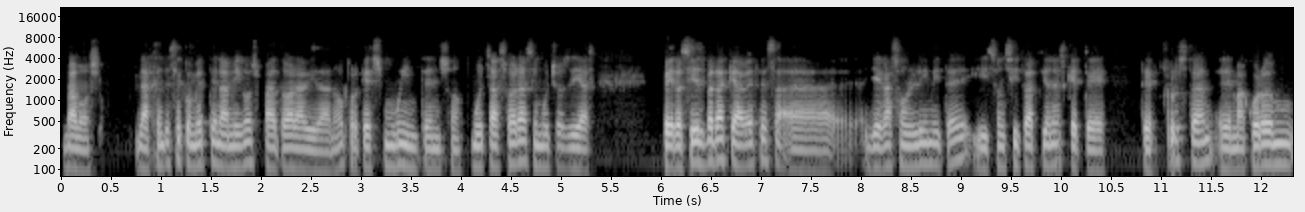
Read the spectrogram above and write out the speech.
vamos, la gente se convierte en amigos para toda la vida, ¿no? Porque es muy intenso, muchas horas y muchos días. Pero sí es verdad que a veces ah, llegas a un límite y son situaciones que te, te frustran. Eh, me acuerdo,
